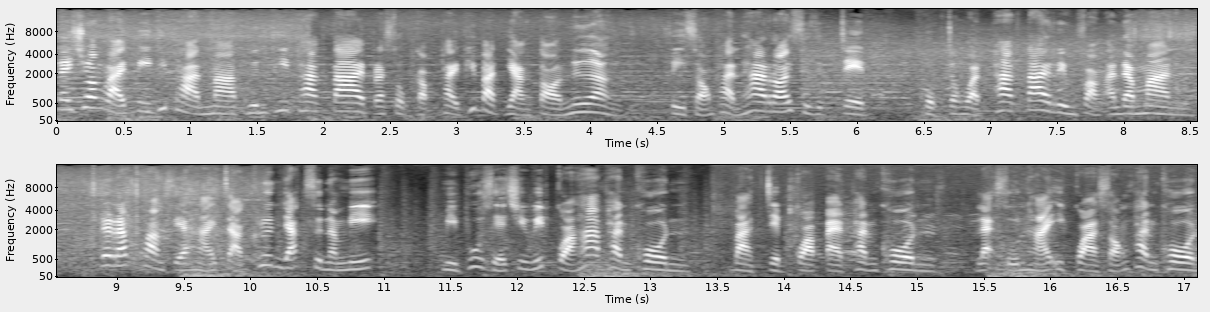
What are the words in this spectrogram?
ในช่วงหลายปีที่ผ่านมาพื้นที่ภาคใต้ประสบกับภัยพิบัติอย่างต่อเนื่อง ปี 2547 6 จังหวัดภาคใต้ริมฝั่งอันดามัน ได้รับความเสียหายจากคลื่นยักษ์สึนามิ มีผู้เสียชีวิตกว่า 5,000 คน บาดเจ็บกว่า 8,000 คน และสูญหายอีกกว่า 2,000 คน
